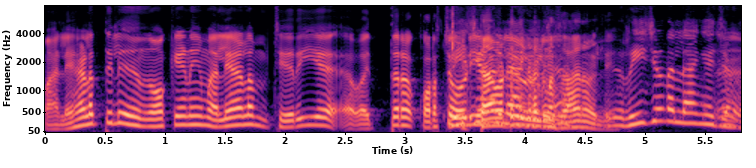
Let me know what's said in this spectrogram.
മലയാളത്തിൽ നോക്കുകയാണെങ്കിൽ മലയാളം ചെറിയ ഇത്ര കുറച്ച് ഓഡിയൻസ് റീജിയണൽ ലാംഗ്വേജ് ആണ്.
